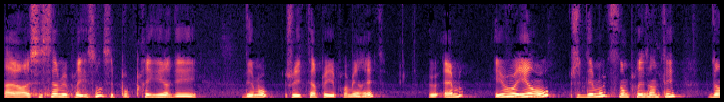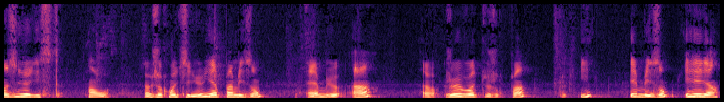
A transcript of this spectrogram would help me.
Alors, un système de prédiction, c'est pour prédire des, des mots. Je vais taper les premières lettres, le M, et vous voyez en haut, j'ai des mots qui sont présentés dans une liste, en haut. Donc, je continue, il n'y a pas maison, M, le A. Alors, je ne le vois toujours pas, le I, et maison, il est là.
